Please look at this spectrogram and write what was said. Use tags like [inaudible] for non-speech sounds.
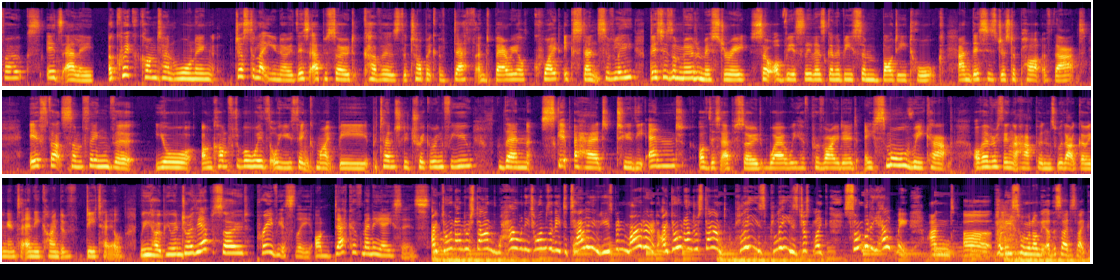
folks, it's Ellie. A quick content warning just to let you know, this episode covers the topic of death and burial quite extensively. This is a murder mystery, so obviously there's going to be some body talk, and this is just a part of that. If that's something that you're uncomfortable with or you think might be potentially triggering for you, then skip ahead to the end of this episode where we have provided a small recap of everything that happens without going into any kind of detail. We hope you enjoy the episode. Previously on Deck of Many Aces. I don't understand how many times I need to tell you he's been murdered. I don't understand. Please, please, just like somebody help me. And uh policewoman on the other side is like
